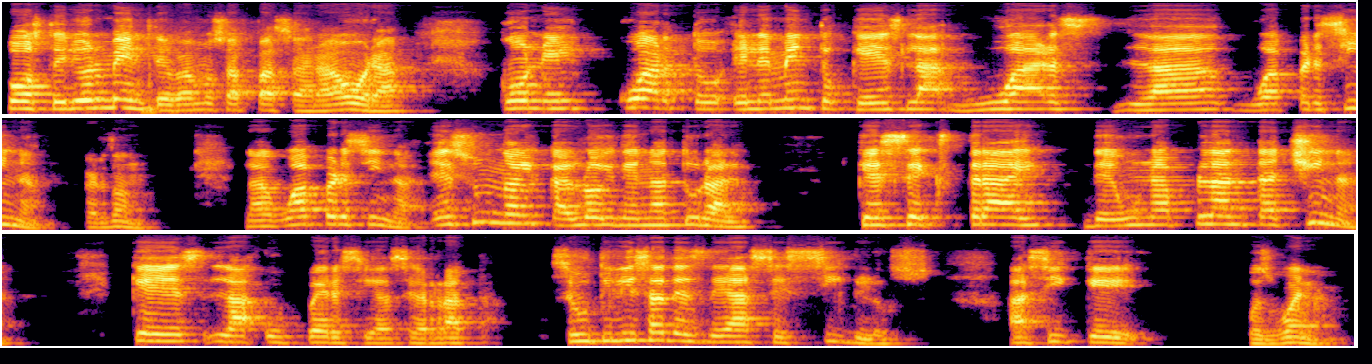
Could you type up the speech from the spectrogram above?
Posteriormente vamos a pasar ahora con el cuarto elemento que es la, la guapersina, perdón. La guapersina es un alcaloide natural que se extrae de una planta china, que es la Upercia serrata. Se utiliza desde hace siglos, así que, pues bueno,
